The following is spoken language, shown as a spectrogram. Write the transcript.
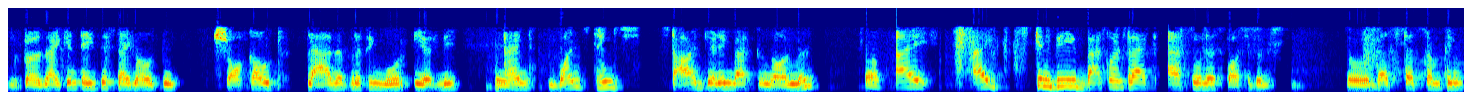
because I can take this time out to chalk out, plan everything more clearly. Hmm. And once things start getting back to normal, I I can be back on track as soon as possible. So that's that's something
